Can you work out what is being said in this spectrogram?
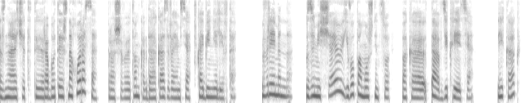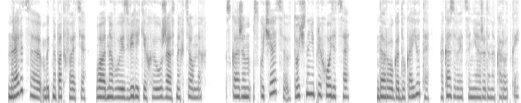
«Значит, ты работаешь на Хороса?» — спрашивает он, когда оказываемся в кабине лифта. «Временно. Замещаю его помощницу, пока та в декрете. И как? Нравится быть на подхвате у одного из великих и ужасных темных? Скажем, скучать точно не приходится. Дорога до каюты оказывается неожиданно короткой.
